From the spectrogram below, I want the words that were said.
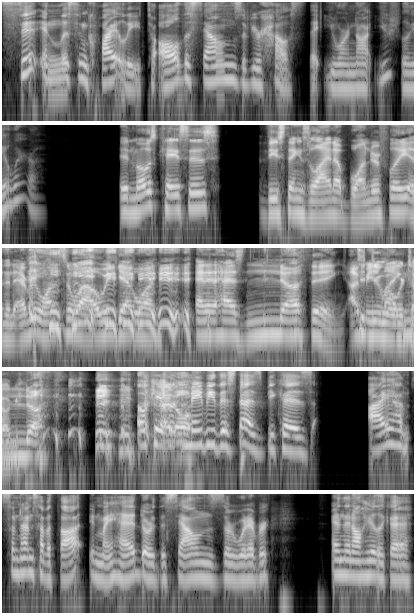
sit and listen quietly to all the sounds of your house that you are not usually aware of. In most cases, these things line up wonderfully, and then every once in a while we get one, and it has nothing. I To mean, do what like we're talking- nothing. Okay, but all. maybe this does because I have sometimes have a thought in my head or the sounds or whatever, and then I'll hear like a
